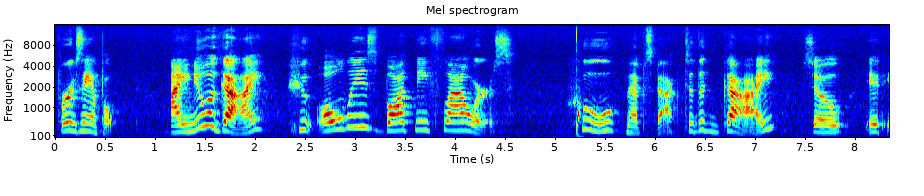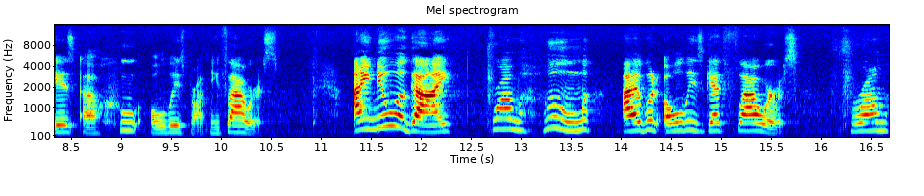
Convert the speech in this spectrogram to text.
For example, I knew a guy who always bought me flowers. Who maps back to the guy, so it is a who always brought me flowers. I knew a guy from whom I would always get flowers. From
